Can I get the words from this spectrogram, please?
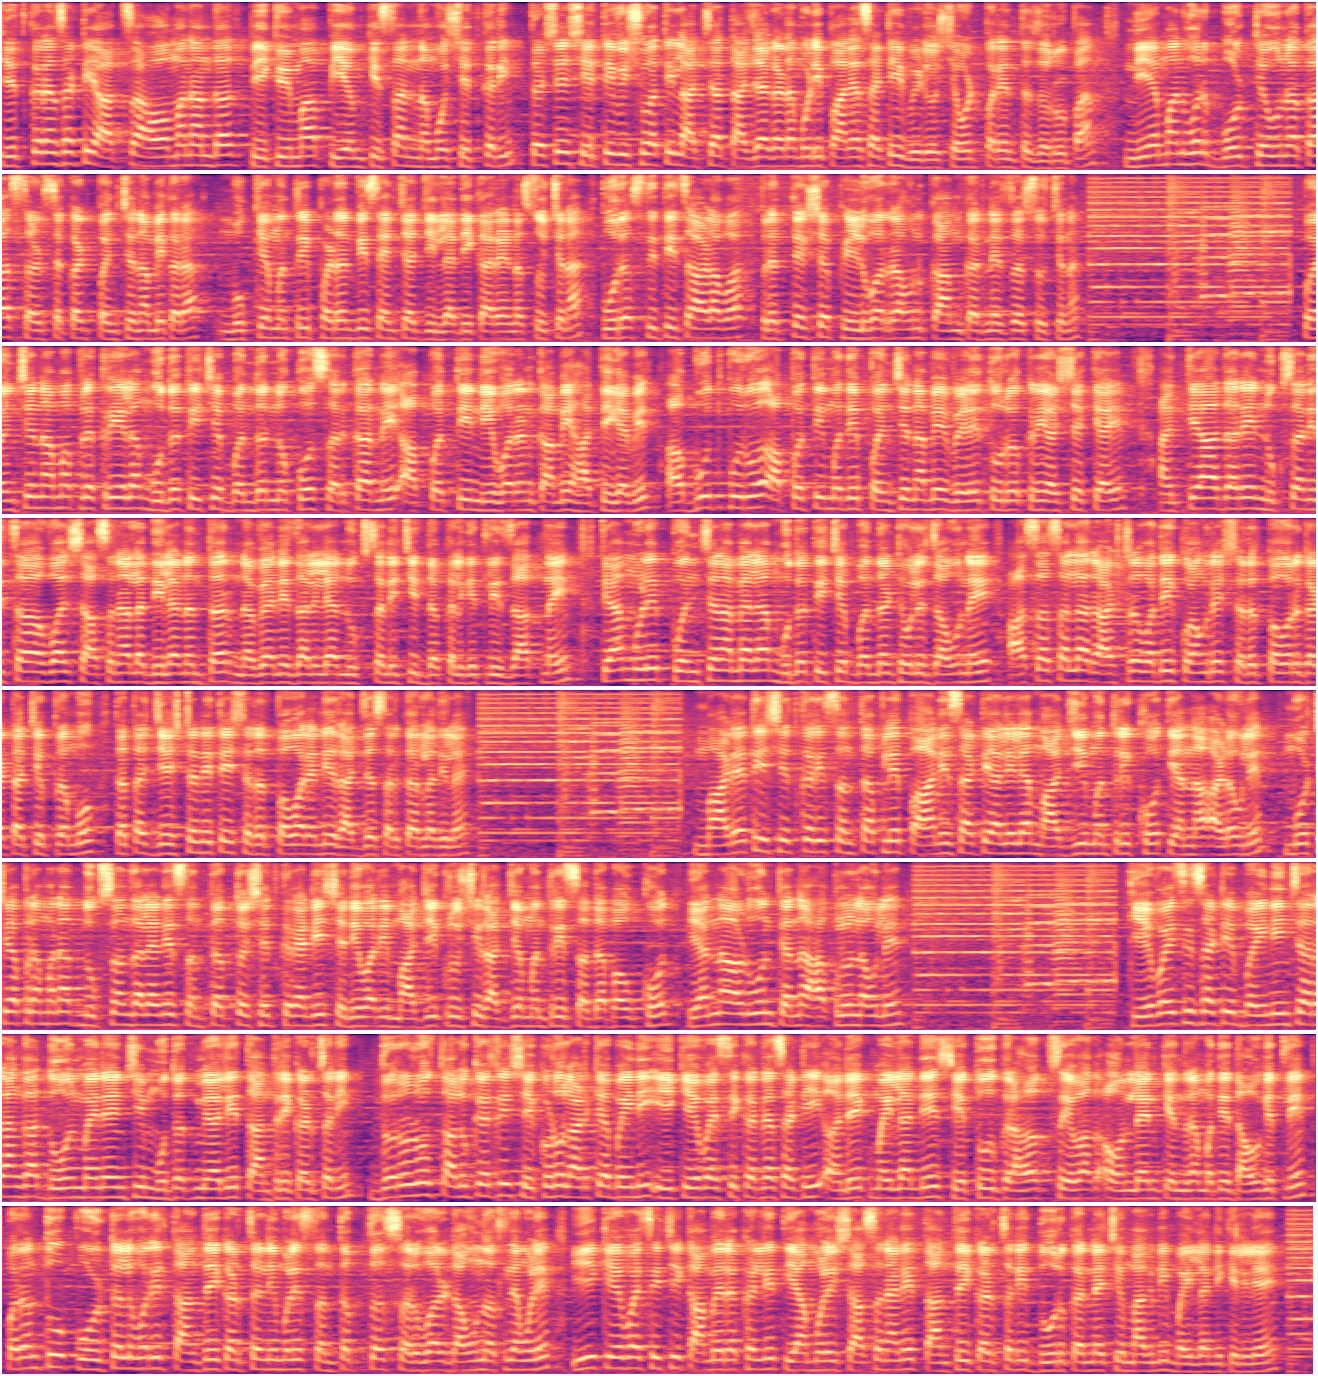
शेतकऱ्यांसाठी आजचा हवामान अंदाज पीक विमा पीएम किसान नमो शेतकरी तसेच शेती विश्वातील आजच्या ताज्या घडामोडी पाहण्यासाठी व्हिडिओ शेवटपर्यंत जरूर पहा. नियमांवर बोट ठेवू नका सडसकट पंचनामे करा. मुख्यमंत्री फडणवीस यांच्या जिल्हाधिकाऱ्यांना सूचना पूरस्थितीचा आढावा प्रत्यक्ष फील्डवर राहून काम करण्याच्या सूचना. पंचनामा प्रक्रियेला मुदतीचे बंधन नको सरकारने आपत्ती निवारण कामे हाती घ्यावीत. अभूतपूर्व आपत्तीमध्ये पंचनामे वेळेत उरकणे अशक्य आहे आणि त्या आधारे नुकसानीचा अहवाल शासनाला दिल्यानंतर नव्याने झालेल्या नुकसानीची दखल घेतली जात नाही. त्यामुळे पंचनाम्याला मुदतीचे बंधन ठेवले जाऊ नये असा सल्ला राष्ट्रवादी काँग्रेस शरद पवार गटाचे प्रमुख तथा ज्येष्ठ नेते शरद पवार यांनी राज्य सरकारला दिलाय. माढ्यातील शेतकरी संतापले. पाहणीसाठी आलेल्या माजी मंत्री खोत यांना अडवले. मोठ्या प्रमाणात नुकसान झाल्याने संतप्त शेतकऱ्यांनी शनिवारी माजी कृषी राज्यमंत्री सदाभाऊ खोत यांना अडवून त्यांना हाकलून लावले. केवायसी साठी बहिणींच्या रांगा दोन महिन्यांची मुदत मिळाली तांत्रिक अडचणी. दररोज तालुक्यातील शेकडो लाडक्या बहिणी ई केवायसी करण्यासाठी अनेक महिलांनी सेतू ग्राहक सेवा ऑनलाईन केंद्रामध्ये धाव घेतली. परंतु पोर्टलवरील तांत्रिक अडचणीमुळे संतप्त सर्व्हर डाऊन असल्यामुळे ई केवायसीची कामे रखडलीत. यामुळे शासनाने तांत्रिक अडचणी दूर करण्याची मागणी महिलांनी केलेली आहे.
